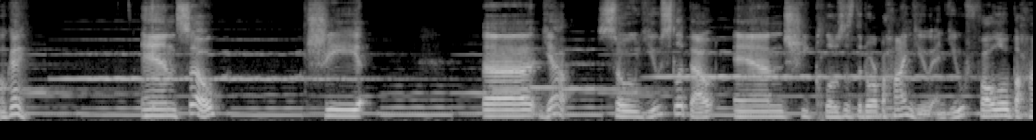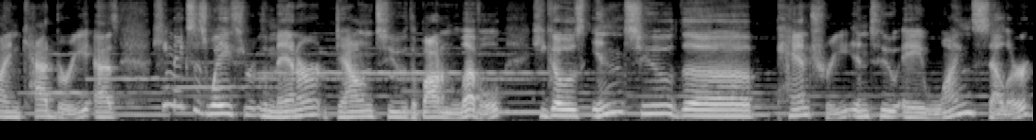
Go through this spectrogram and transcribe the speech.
Okay. And so she uh yeah, so you slip out and she closes the door behind you and you follow behind Cadbury as he makes his way through the manor down to the bottom level. He goes into the pantry into a wine cellar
